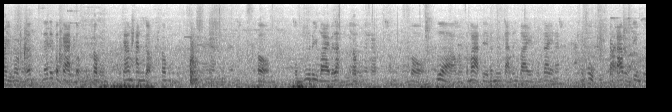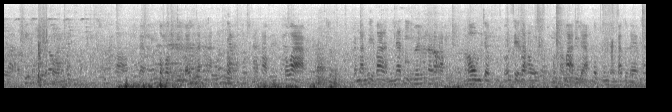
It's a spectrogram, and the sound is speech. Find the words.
้ายอยู่แล้วคแล้รับวแล้วได้ประกาศก่อนครับผมประชาสัมพันธ์ก่อนครับผม นะก็ผมพูดนโยบายไปแล้วครับ นะครับก็เพื่อมันสามารถจะดำเนินการนโยบายของผมได้นะให้ถูกกระตาผมที่อำเภอที่จะขอบันทึกอ่าแบบที่บอกว่ามีไว้เป็นหลักฐานนะครับ เพราะว่ากำนันผู้ใหญ่บ้านมีหน้าที่นะครับเราจะปฏิเสธว่าเราสามารถที่จะควบคุมของการดูแลได้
